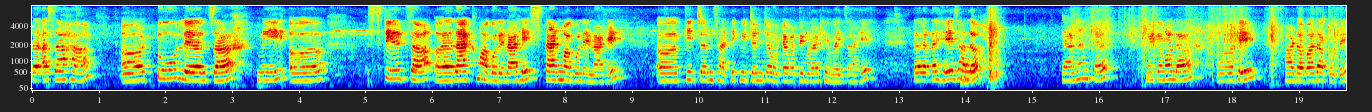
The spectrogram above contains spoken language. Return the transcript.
तर असा हा टू लेअरचा मी स्टीलचा रॅक मागवलेला आहे स्टँड मागवलेला आहे. किचनसाठी किचनच्या ओट्यावरती मला ठेवायचं आहे. तर आता हे झालं. त्यानंतर मी तुम्हाला हे हा डबा दाखवते.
